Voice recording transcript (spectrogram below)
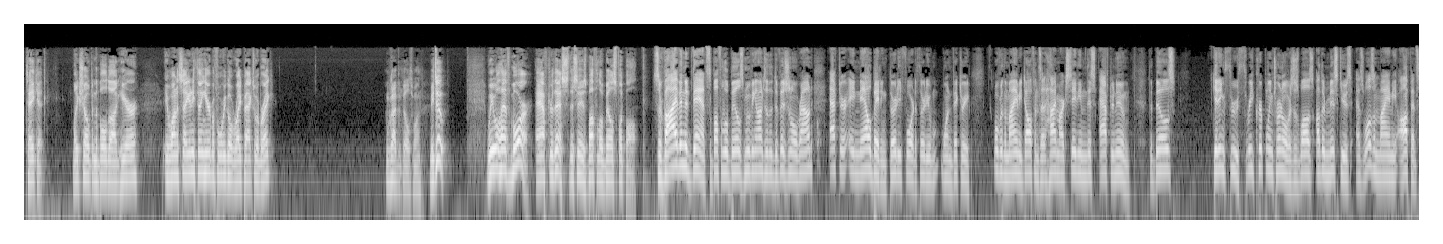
take it. Mike Schopp and the Bulldog here. You want to say anything here before we go right back to a break? I'm glad the Bills won. Me too. We will have more after this. This is Buffalo Bills football. Survive and advance. The Buffalo Bills moving on to the divisional round after a nail-baiting 34 to 31 victory over the Miami Dolphins at Highmark Stadium this afternoon. The Bills getting through three crippling turnovers as well as other miscues, as well as a Miami offense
